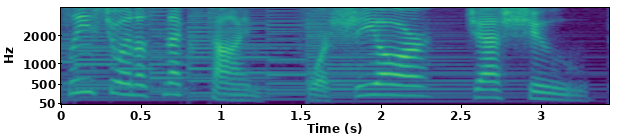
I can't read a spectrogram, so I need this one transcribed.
Please join us next time for Shear Jashub.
